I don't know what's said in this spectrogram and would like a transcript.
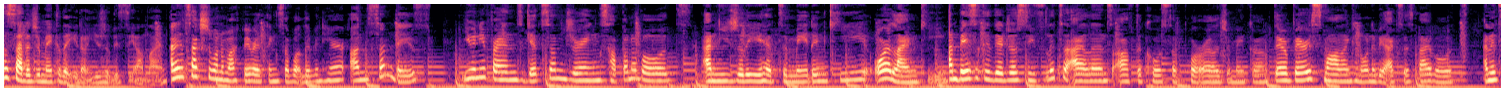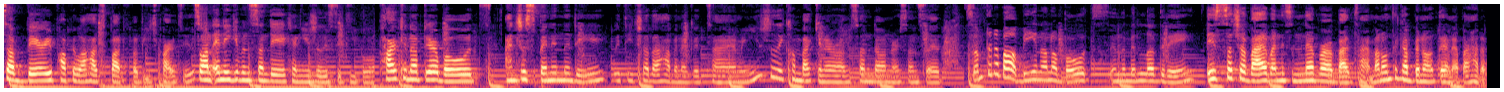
It's a side of Jamaica that you don't usually see online. And it's actually one of my favorite things about living here. On Sundays, you and your friends get some drinks, hop on a boat, and usually head to Maiden Cay or Lime Cay. And basically they're just these little islands off the coast of Port Royal, Jamaica. They're very small and can only be accessed by boat. And it's a very popular hotspot for beach parties. So on any given Sunday, you can usually see people parking up their boats and just spending the day with each other having a good time. And usually come back in around sundown or sunset. Something about being on a boat in the middle of the day is such a vibe and it's never a bad time. I don't think I've been out there and ever had a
